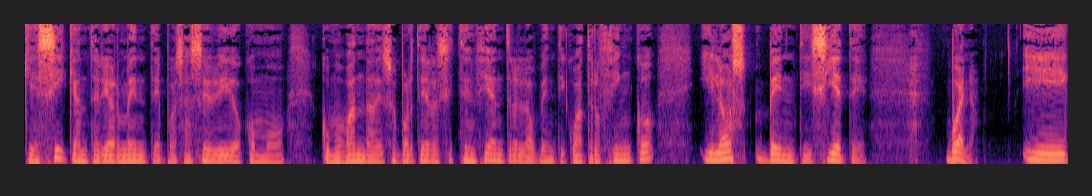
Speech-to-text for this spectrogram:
que sí que anteriormente pues ha servido como, como banda de soporte y resistencia entre los 24.5 y los 27. Bueno, ¿Y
